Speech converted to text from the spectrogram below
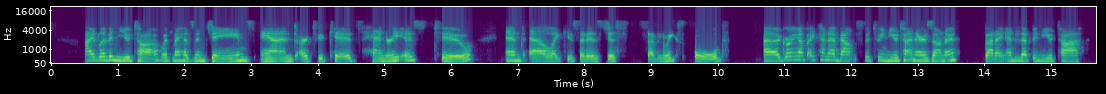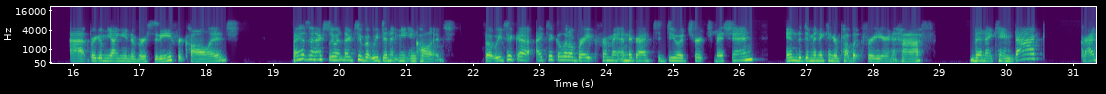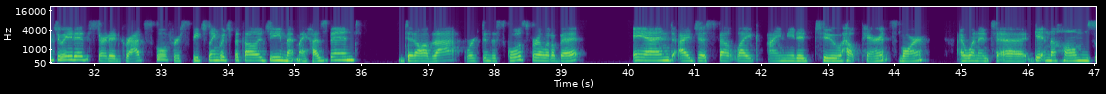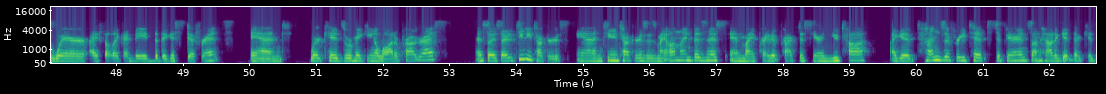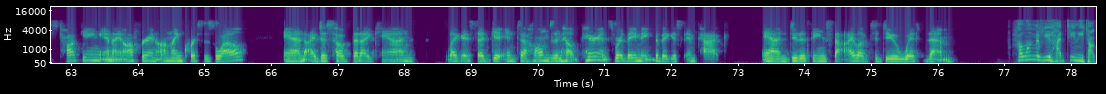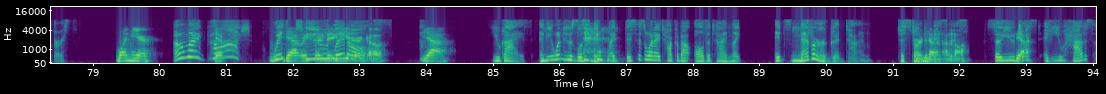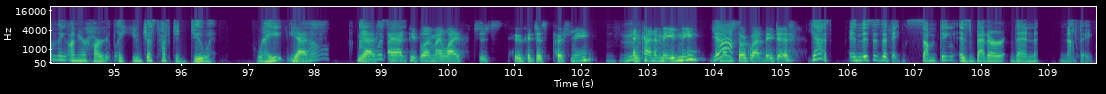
I live in Utah with my husband James and our two kids. Henry is two, and Elle, like you said, is just seven weeks old. Uh, growing up, I kind of bounced between Utah and Arizona, but I ended up in Utah at Brigham Young University for college. My husband actually went there too, but we didn't meet in college. But we took a I took a little break from my undergrad to do a church mission in the Dominican Republic for a year and a half. Then I came back, graduated, started grad school for speech language pathology, met my husband, did all of that, worked in the schools for a little bit. And I just felt like I needed to help parents more. I wanted to get in the homes where I felt like I made the biggest difference and where kids were making a lot of progress. And so I started Teeny Talkers, and Teeny Talkers is my online business and my private practice here in Utah. I give tons of free tips to parents on how to get their kids talking, and I offer an online course as well. And I just hope that I can, like I said, get into homes and help parents where they make the biggest impact and do the things that I love to do with them. How long have you had Teeny Talkers? One year. Oh my Yep. gosh. With Yeah, two started a year ago. Yeah. You guys, anyone who's listening, like this is what I talk about all the time. Like it's never a good time to start a No, business. not at all. So you Yeah. just if you have something on your heart, like you just have to do it. Right? You Yes. know? Yes. I, had people in my life just who could just push me Mhm. and kind of made me. And Yeah. I'm so glad they did. Yes. And this is the thing something is better than nothing,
